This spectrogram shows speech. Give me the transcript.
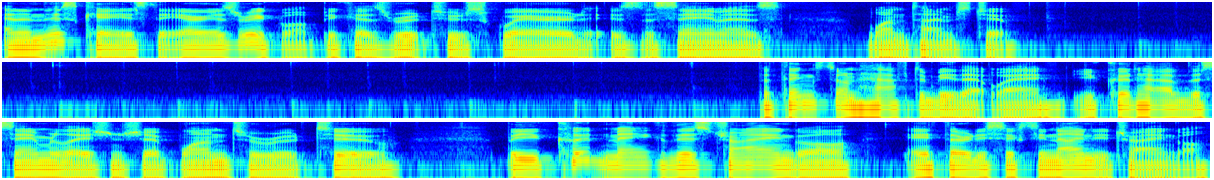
And in this case, the areas are equal because root 2 squared is the same as 1 times 2. Things don't have to be that way. You could have the same relationship 1 to root 2, but you could make this triangle a 30, 60, 90 triangle.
